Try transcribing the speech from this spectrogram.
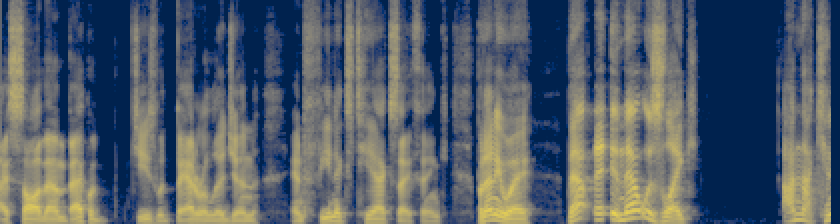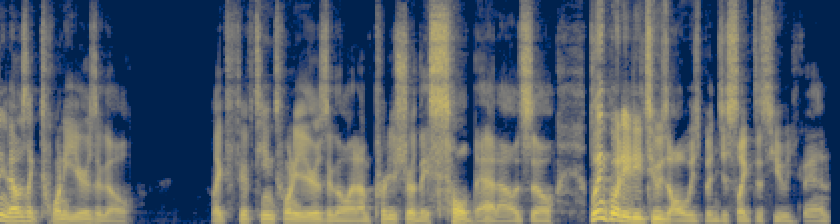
I saw them back with geez with Bad Religion and Phoenix TX, I think. But anyway, that and that was like, I'm not kidding. That was like 20 years ago, like 15, 20 years ago. And I'm pretty sure they sold that out. So Blink 182 has always been just like this huge band.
